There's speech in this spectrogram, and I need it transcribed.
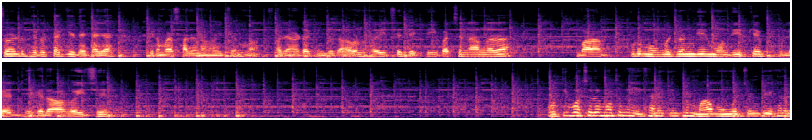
চলুন একটু ভেতরটা গিয়ে দেখা যাক কিরমভাবে সাজানো হয়েছে। সাজানোটা কিন্তু দারুণ হয়েছে, দেখতেই পাচ্ছেন আপনারা। বা পুরো মঙ্গলচণ্ডীর মন্দিরকে ফুলে ঢেকে দেওয়া হয়েছে। প্রতি বছরের মতনই এখানে কিন্তু মা মঙ্গলচণ্ডী এখানে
